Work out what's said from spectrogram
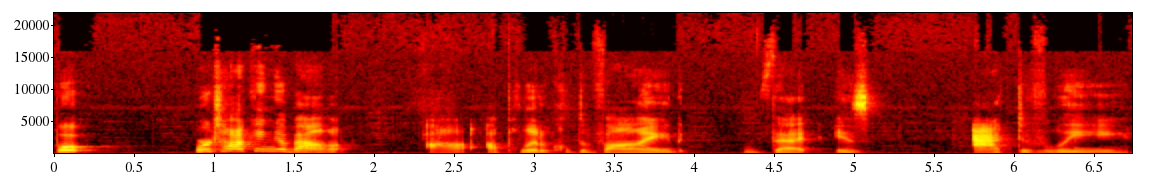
But we're talking about uh, a political divide that is actively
